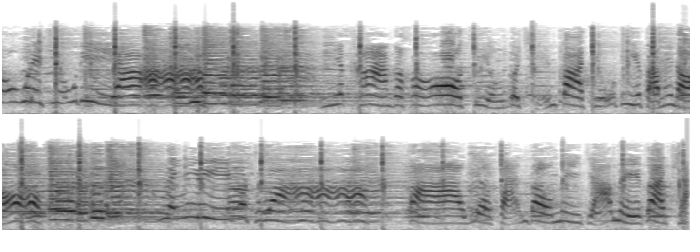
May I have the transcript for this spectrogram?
好，我的九弟呀，你看个好，定个亲，把九弟咱们到，恁立个庄，把我搬到恁家内，咱天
